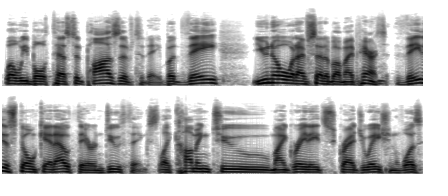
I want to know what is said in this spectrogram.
well, we both tested positive today. But they you know what I've said about my parents. They just don't get out there and do things. Like coming to my grade 8 graduation was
